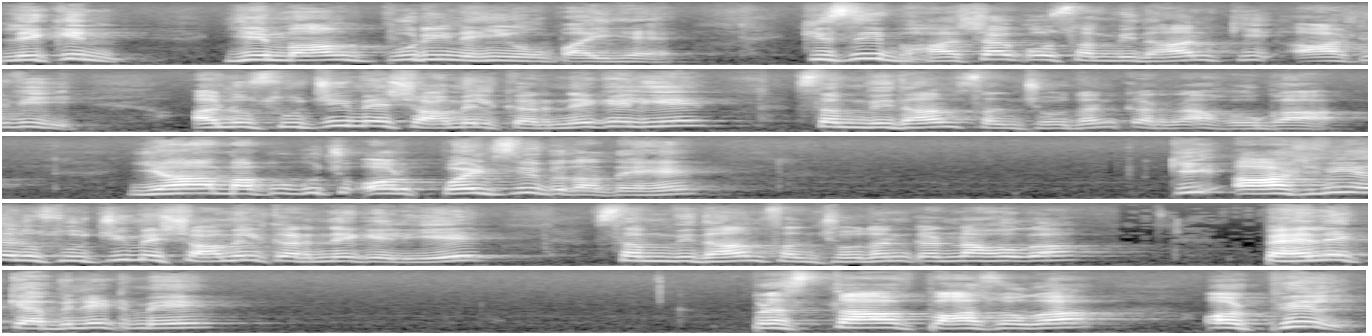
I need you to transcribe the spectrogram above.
लेकिन यह मांग पूरी नहीं हो पाई है। किसी भाषा को संविधान की आठवीं अनुसूची में शामिल करने के लिए संविधान संशोधन करना होगा। यहाँ हम आपको कुछ और पॉइंट्स भी बताते हैं कि आठवीं अनुसूची में शामिल करने के लिए संविधान संशोधन करना होगा। पहले कैबिनेट में प्रस्ताव पास होगा और फिर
